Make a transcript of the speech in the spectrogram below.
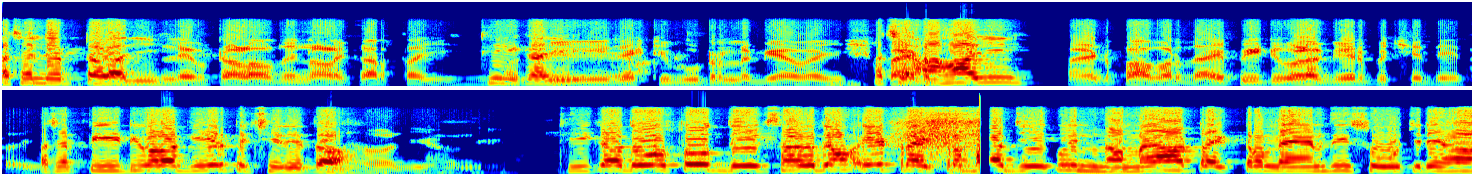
ਅੱਛਾ ਲਿਫਟ ਵਾਲਾ ਜੀ। ਲਿਫਟ ਵਾਲਾ ਉਹਦੇ ਨਾਲ ਕਰਤਾ ਜੀ। ਠੀਕ ਆ ਜੀ। ਡਿਸਟ੍ਰੀਬਿਊਟਰ ਲੱਗਿਆ ਹੋਇਆ ਜੀ। ਅੱਛਾ ਆਹ ਜੀ। 65 ਪਾਵਰ ਦਾ ਇਹ ਪੀਟੀ ਵਾਲਾ ਗੇਅਰ ਪਿੱਛੇ ਦੇਤਾ ਜੀ। ਅੱਛਾ ਪੀਟੀ ਵਾਲਾ ਗੇਅਰ ਪਿੱਛੇ ਦਿੱਤਾ। ਹਾਂ ਜੀ ਹਾਂ ਜੀ। ਠੀਕ ਆ ਦੋਸਤੋ ਦੇਖ ਸਕਦੇ ਹੋ ਇਹ ਟਰੈਕਟਰ ਬਾ ਜੇ ਕੋਈ ਨਵਾਂ ਟਰੈਕਟਰ ਲੈਣ ਦੀ ਸੋਚ ਰਿਹਾ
